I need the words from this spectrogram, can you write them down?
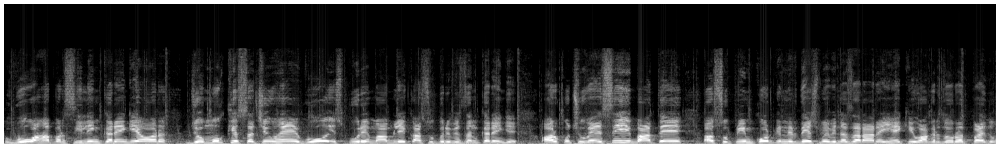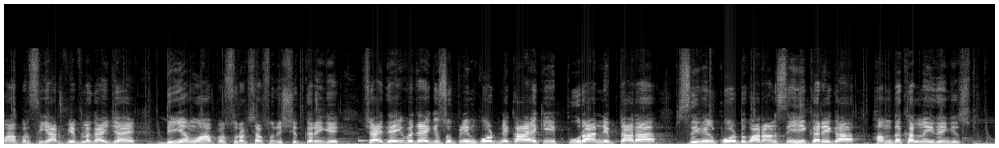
वो वहाँ पर सीलिंग करेंगे और जो मुख्य सचिव हैं, वो इस पूरे मामले का सुपरविजन करेंगे। और कुछ वैसी ही बातें सुप्रीम कोर्ट के निर्देश में भी नज़र आ रही हैं कि अगर ज़रूरत पड़े तो वहाँ पर सीआरपीएफ लगाई जाए, डीएम वहाँ पर सुरक्षा सुनिश्चित करेंगे। शायद यही वजह है कि सुप्रीम कोर्ट ने कहा है कि पूरा निपटारा सिविल कोर्ट वाराणसी ही करेगा हम दखल नहीं देंगे इसमें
